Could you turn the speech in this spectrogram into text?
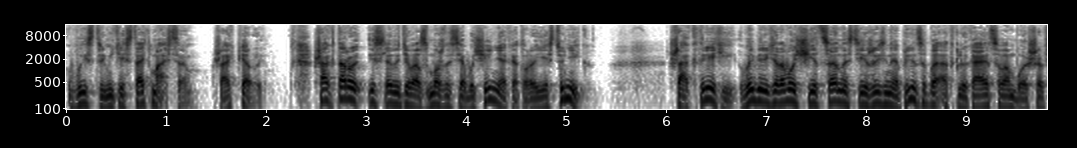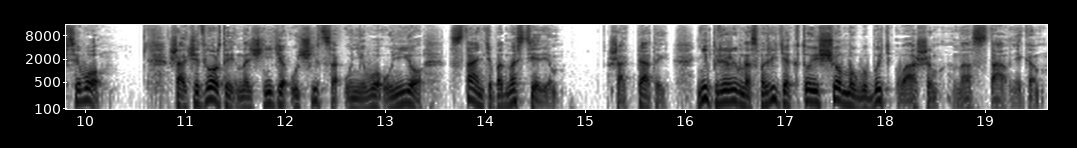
вы стремитесь стать мастером. Шаг первый. Шаг второй. Исследуйте возможности обучения, которые есть у них. Шаг третий. Выберите того, чьи ценности и жизненные принципы откликаются вам больше всего. Шаг четвертый. Начните учиться у него, у нее. Станьте подмастерьем. Шаг пятый. Непрерывно смотрите, кто еще мог бы быть вашим наставником.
